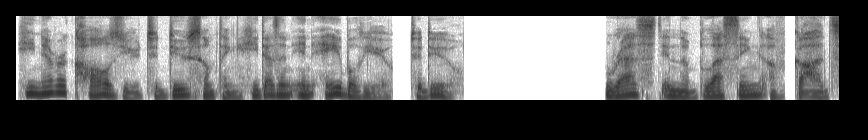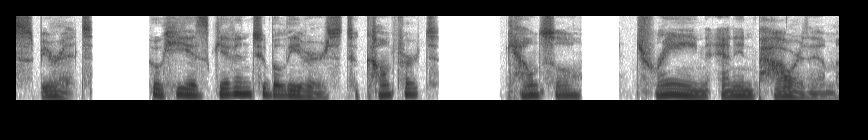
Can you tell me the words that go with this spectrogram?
He never calls you to do something He doesn't enable you to do. Rest in the blessing of God's Spirit, who He has given to believers to comfort, counsel, train, and empower them.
